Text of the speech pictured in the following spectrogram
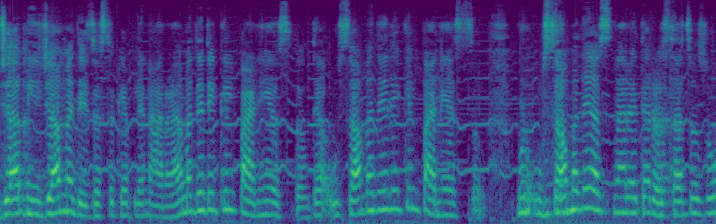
ज्या बीजामध्ये जसं की आपल्या नारळामध्ये देखील पाणी असतं त्या उसामध्ये देखील पाणी असतं. म्हणून उसामध्ये असणाऱ्या त्या रसाचा जो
